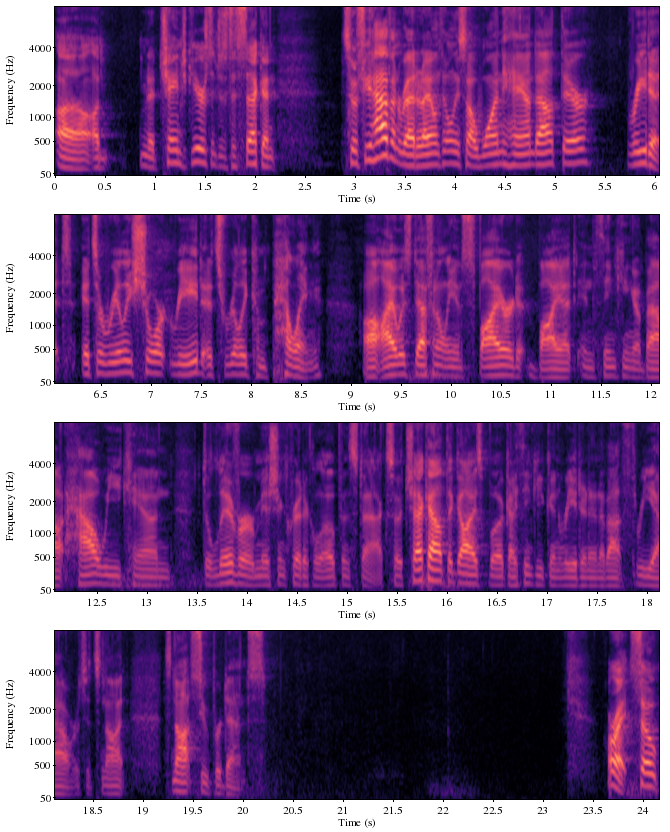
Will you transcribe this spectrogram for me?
uh, I'm going to change gears in just a second. So if you haven't read it, I only saw one hand out there. Read it. It's a really short read, it's really compelling. Uh, I was definitely inspired by it in thinking about how we can deliver mission critical OpenStack. So check out the guy's book. I think you can read it in about three hours. It's not, it's not super dense. All right, so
